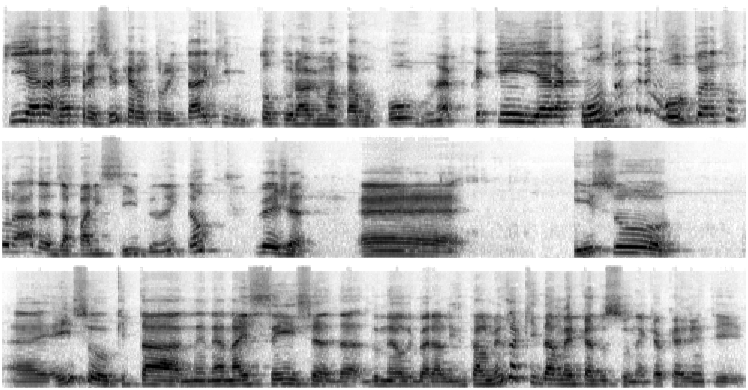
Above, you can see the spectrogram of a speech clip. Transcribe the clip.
que era repressiva, que era autoritária, que torturava e matava o povo, né? Porque quem era contra era morto, era torturado, era desaparecido, né? Então, veja, é, isso é isso que está né, né, na essência da, do neoliberalismo, pelo menos aqui da América do Sul, né, que é o que a gente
